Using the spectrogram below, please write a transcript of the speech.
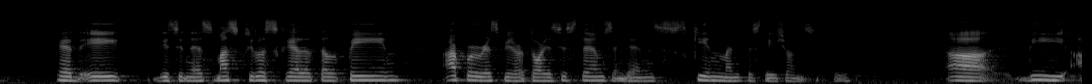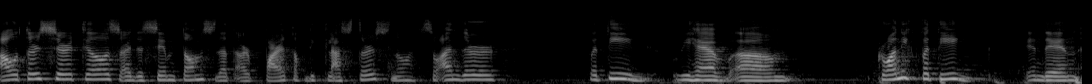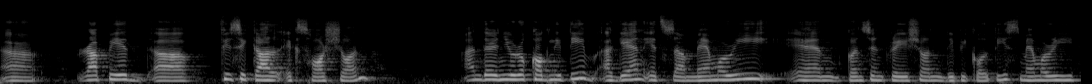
headache, dizziness, musculoskeletal pain, upper respiratory systems, and then skin manifestations. Okay. Uh, the outer circles are the symptoms that are part of the clusters. No? So under fatigue, we have um, chronic fatigue, and then uh, rapid uh, physical exhaustion. Under neurocognitive, again, it's uh, memory and concentration difficulties, memory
